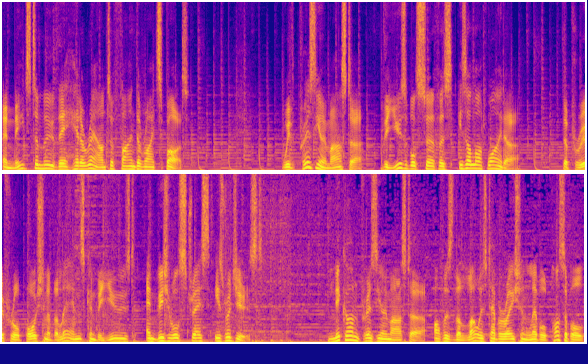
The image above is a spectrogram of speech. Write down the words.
and needs to move their head around to find the right spot. With Presio Master, the usable surface is a lot wider, the peripheral portion of the lens can be used and visual stress is reduced. Nikon Presio Master offers the lowest aberration level possible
